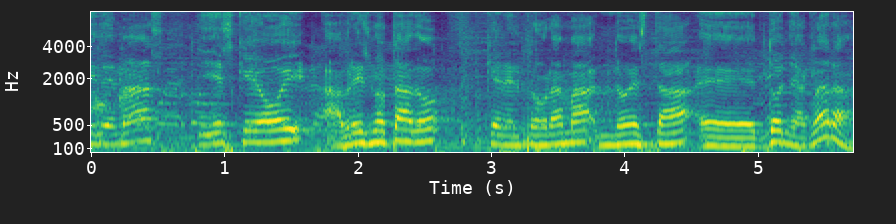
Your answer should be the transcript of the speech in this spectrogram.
y demás. Y es que hoy habréis notado que en el programa no está eh, Doña Clara.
